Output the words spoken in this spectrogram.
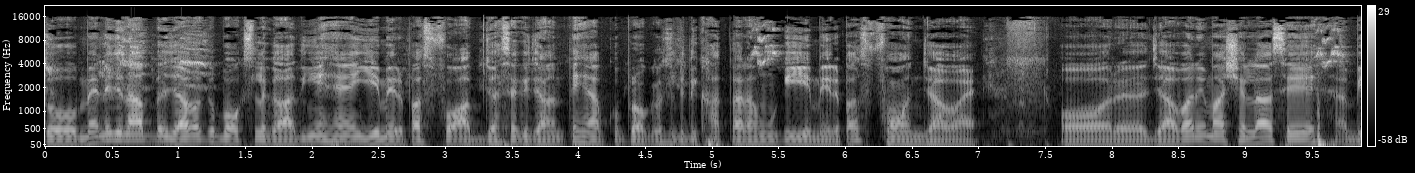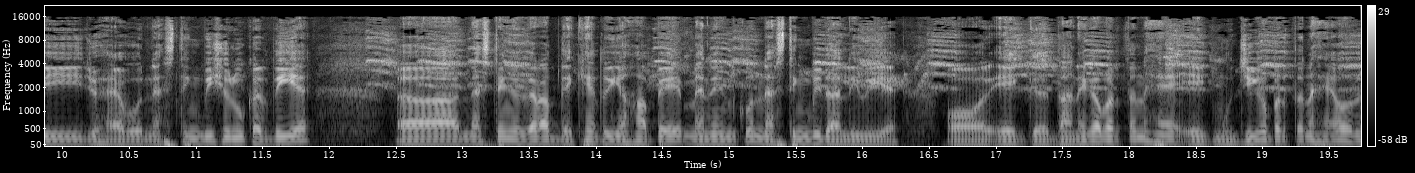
तो मैंने जनाब जावा के बॉक्स लगा दिए हैं, ये मेरे पास आप जैसा कि जानते हैं, आपको प्रोग्रेस भी दिखाता रहा कि ये मेरे पास फ़ोन जावा है। और जावा ने माशाल्लाह से अभी जो है वो नेस्टिंग भी शुरू कर दी है। आ, नेस्टिंग अगर आप देखें तो यहाँ पे मैंने इनको नेस्टिंग भी डाली हुई है। और एक दाने का बर्तन है एक मुंजी का बर्तन है और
